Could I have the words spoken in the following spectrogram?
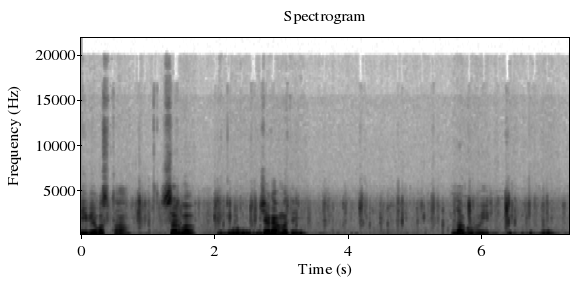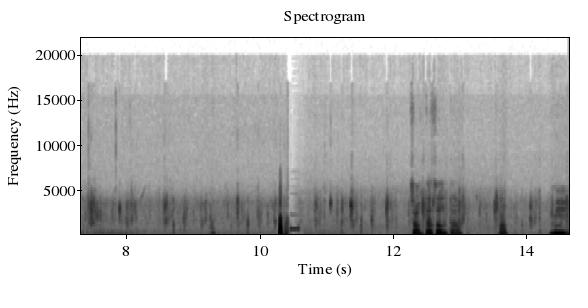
ही व्यवस्था सर्व जगामध्ये लागू होईल. चालता चालता आप- मी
